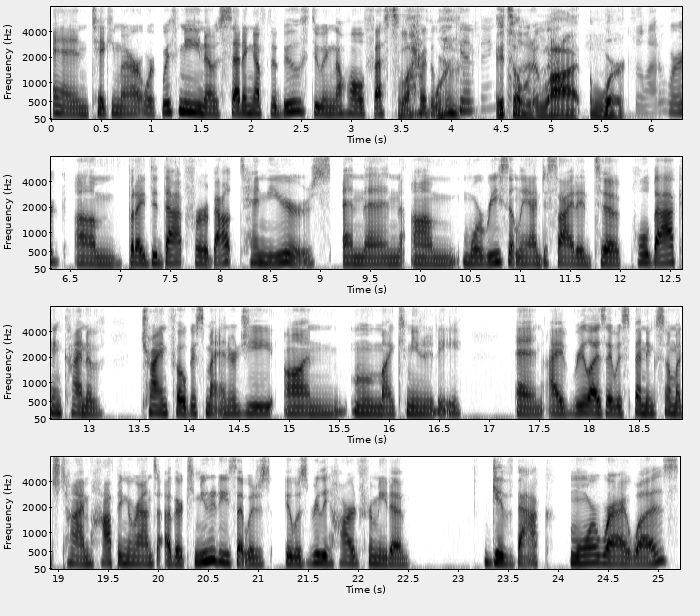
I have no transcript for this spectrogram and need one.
and taking my artwork with me, you know, setting up the booth, doing the whole festival for the weekend thing. It's, a, lot, a of lot of work. It's a lot of work. Um, but I did that for about 10 years. And then um, more recently, I decided to pull back and kind of try and focus my energy on my community. And I realized I was spending so much time hopping around to other communities that was it was really hard for me to give back more where I was.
